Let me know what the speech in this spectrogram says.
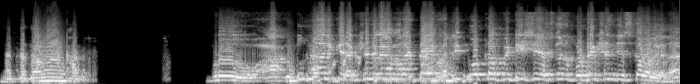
పెద్ద దొంగలు ఉన్నారు. ఇప్పుడు ఆ కుటుంబానికి రక్షణ కావాలంటే మళ్ళీ కోర్టులో పిటిషన్ వేసుకుని ప్రొటెక్షన్ తీసుకోవాలి కదా.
